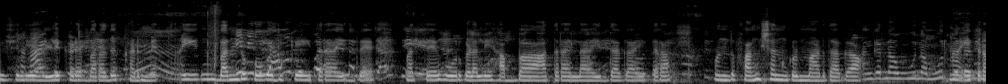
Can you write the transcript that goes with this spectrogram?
ಯೂಶ್ವಲಿ ಹಳ್ಳಿ ಕಡೆ ಬರೋದು ಕಡಿಮೆ. ಈಗ ಬಂದು ಹೋಗೋದಕ್ಕೆ ಈ ಥರ ಇದ್ದರೆ ಮತ್ತು ಊರುಗಳಲ್ಲಿ ಹಬ್ಬ ಆ ಥರ ಎಲ್ಲ ಇದ್ದಾಗ ಈ ಥರ ಒಂದು ಫಂಕ್ಷನ್ಗಳು ಮಾಡಿದಾಗ ಹಂಗಾರೆ ನಾವು ನಮ್ಮೂರ್ ಈ ಥರ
